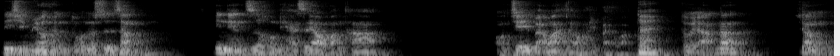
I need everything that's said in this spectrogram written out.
利息没有很多。那事实上，一年之后你还是要还他，哦，借一百万还是要还一百万？对对啊。那像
